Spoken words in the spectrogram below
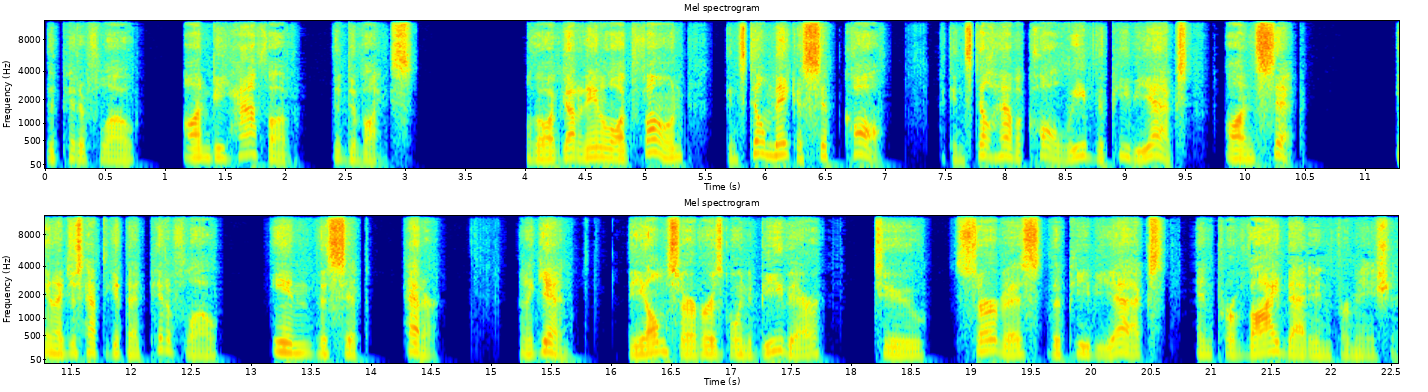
the PIDF-LO on behalf of the device. Although I've got an analog phone, I can still make a SIP call. I can still have a call leave the PBX on SIP. And I just have to get that PIDF-LO in the SIP header. And again, the Elm server is going to be there to service the PBX and provide that information.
